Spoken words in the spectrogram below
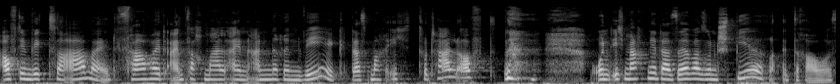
auf dem Weg zur Arbeit. Fahr heute einfach mal einen anderen Weg. Das mache ich total oft. Und ich mache mir da selber so ein Spiel draus.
